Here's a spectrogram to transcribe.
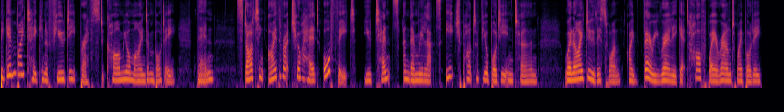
begin by taking a few deep breaths to calm your mind and body. Then, starting either at your head or feet, you tense and then relax each part of your body in turn. When I do this one, I very rarely get halfway around my body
